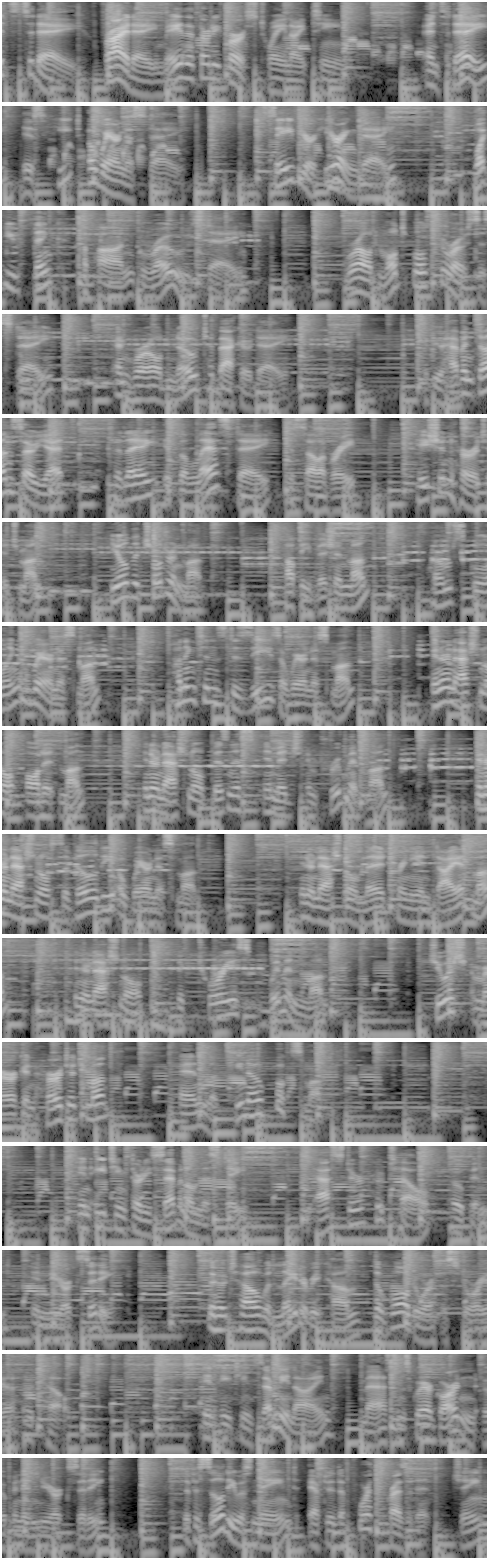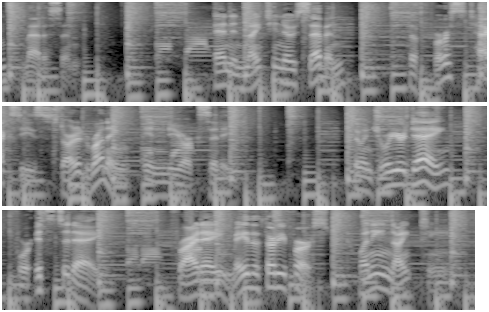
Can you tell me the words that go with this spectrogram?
It's today, Friday, May the 31st, 2019. And today is Heat Awareness Day, Save Your Hearing Day, What You Think Upon Grows Day, World Multiple Sclerosis Day, and World No Tobacco Day. If you haven't done so yet, today is the last day to celebrate Haitian Heritage Month, Heal the Children Month, Healthy Vision Month, Homeschooling Awareness Month, Huntington's Disease Awareness Month, International Audit Month, International Business Image Improvement Month, International Civility Awareness Month, International Mediterranean Diet Month, International Victorious Women Month, Jewish American Heritage Month, and Latino Books Month. In 1837, on this date, Astor Hotel opened in New York City. The hotel would later become the Waldorf Astoria Hotel. In 1879, Madison Square Garden opened in New York City. The facility was named after the fourth president, James Madison. And in 1907, the first taxis started running in New York City. So enjoy your day, for it's today, Friday, May the 31st, 2019.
